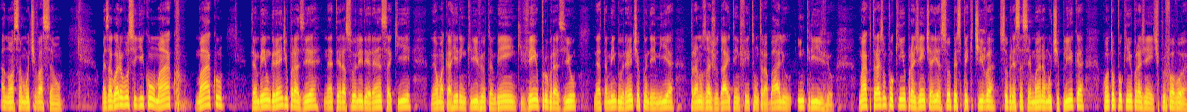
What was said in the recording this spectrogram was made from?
a nossa motivação. Mas agora eu vou seguir com o Marco. Marco, também um grande prazer né, ter a sua liderança aqui, né, uma carreira incrível também, que veio para o Brasil né, também durante a pandemia, para nos ajudar e tem feito um trabalho incrível. Marco, traz um pouquinho para a gente aí a sua perspectiva sobre essa semana Multiplica. Conta um pouquinho para a gente, por favor.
